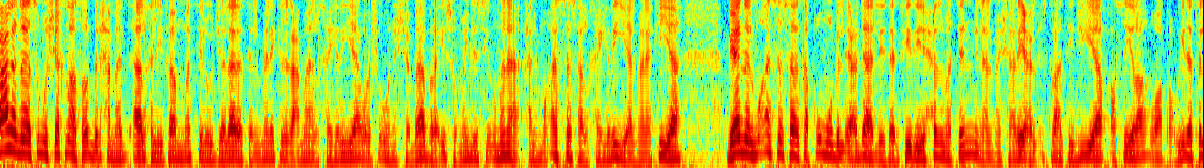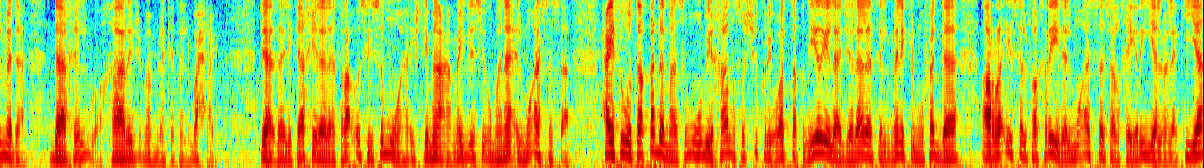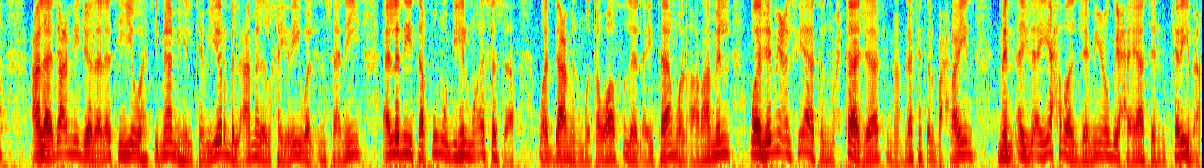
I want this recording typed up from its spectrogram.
أعلن سمو الشيخ ناصر بن حمد آل خليفة ممثل جلالة الملك للأعمال الخيرية وشؤون الشباب رئيس مجلس أمناء المؤسسة الخيرية الملكية بأن المؤسسة تقوم بالإعداد لتنفيذ حزمة من المشاريع الاستراتيجية قصيرة وطويلة المدى داخل وخارج مملكة البحرين. جاء ذلك خلال ترأس سموه اجتماع مجلس أمناء المؤسسة حيث تقدم سموه بخالص الشكر والتقدير إلى جلالة الملك المفدى الرئيس الفخري للمؤسسة الخيرية الملكية على دعم جلالته واهتمامه الكبير بالعمل الخيري والإنساني الذي تقوم به المؤسسة والدعم المتواصل للأيتام والأرامل وجميع الفئات المحتاجة في مملكة البحرين من أجل أن يحظى الجميع بحياة كريمة.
